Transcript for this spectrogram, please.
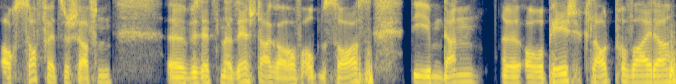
auch Software zu schaffen. Äh, wir setzen da sehr stark auch auf Open Source, die eben dann äh, europäische Cloud-Provider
